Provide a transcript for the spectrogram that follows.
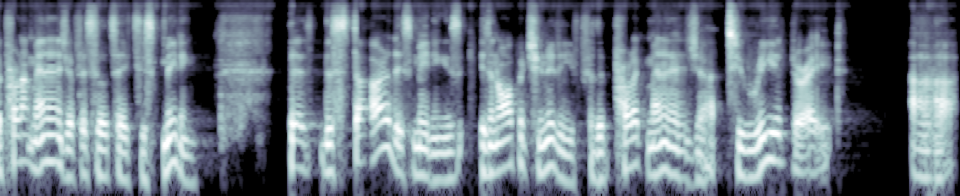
the product manager facilitates this meeting. The, the start of this meeting is, is an opportunity for the product manager to reiterate uh,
